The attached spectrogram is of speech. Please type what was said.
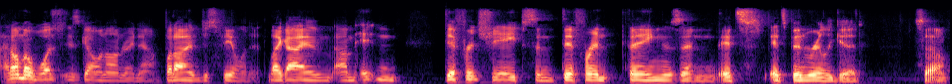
I don't know what is going on right now, but I'm just feeling it. Like I am I'm hitting different shapes and different things and it's it's been really good. So,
